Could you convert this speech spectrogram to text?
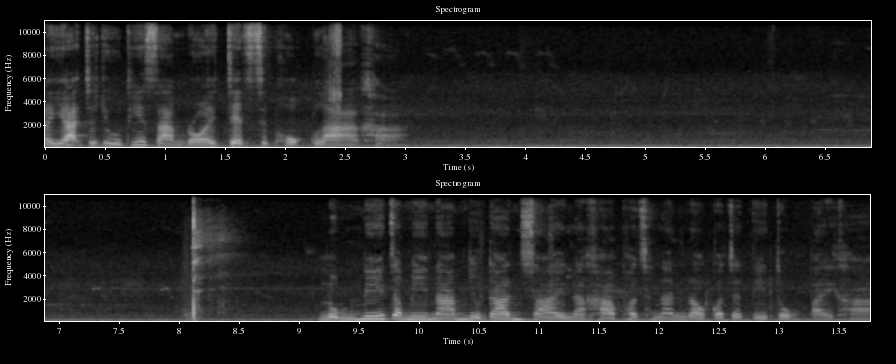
ระยะจะอยู่ที่ 376 หลาค่ะหลุมนี้จะมีน้ำอยู่ด้านซ้ายนะคะ เพราะฉะนั้นเราก็จะตีตรงไปค่ะ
